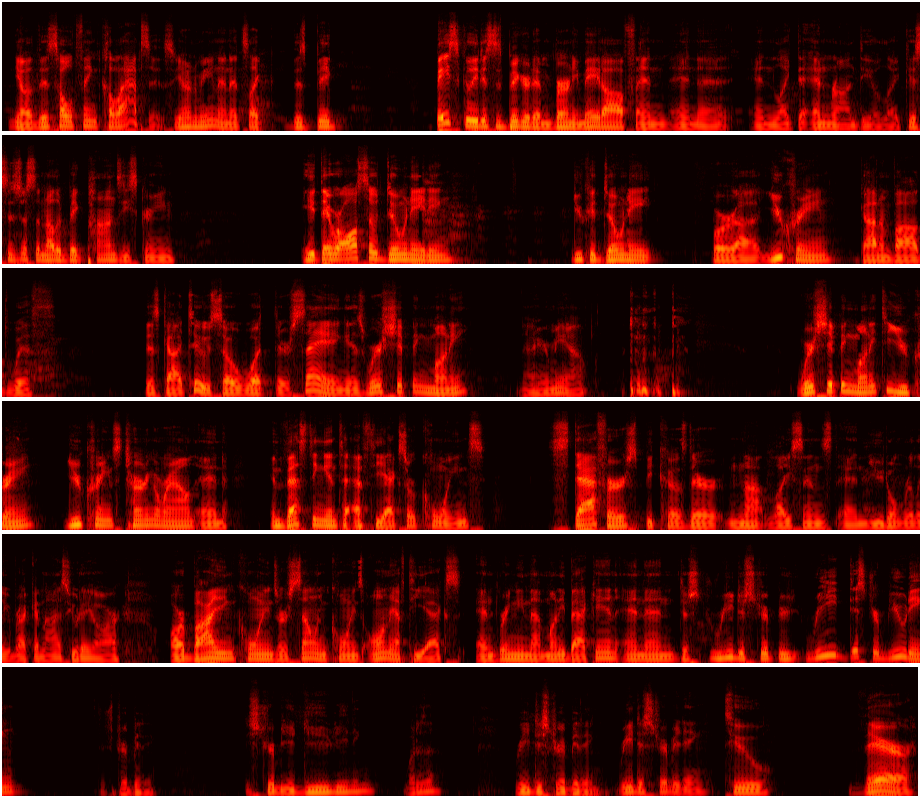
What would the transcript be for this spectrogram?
you know, this whole thing collapses. You know what I mean? And it's like this big basically this is bigger than Bernie Madoff and and uh, and like the Enron deal. Like this is just another big Ponzi scheme. He, they were also donating. You could donate for uh, Ukraine. Got involved with this guy too. So what they're saying is we're shipping money. Now hear me out. we're shipping money to Ukraine. Ukraine's turning around and investing into FTX or coins staffers because they're not licensed and you don't really recognize who they are are buying coins or selling coins on FTX and bringing that money back in and then just redistribute redistributing Distributing. Distributing what is it Redistributing. redistributing to their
